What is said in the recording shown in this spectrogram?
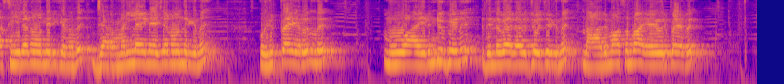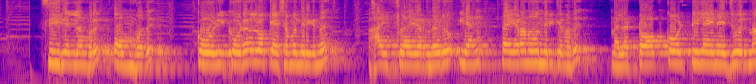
അസീലാണ് വന്നിരിക്കുന്നത്. ജർമ്മൻ ആണ് വന്നിരിക്കുന്നത്. ഒരു പെയറുണ്ട് മൂവായിരം രൂപയാണ് ഇതിന്റെ വില അവർ ചോദിച്ചിരിക്കുന്നത്. നാല് മാസം പ്രായമായ ഒരു പെയർ സീരിയൽ നമ്പർ ഒമ്പത് കോഴിക്കോട് ലൊക്കേഷൻ വന്നിരിക്കുന്നത്. ഹൈ ഫ്ലയറിന്റെ ഒരു യങ് പെയറാണ് വന്നിരിക്കുന്നത്. നല്ല ടോപ്പ് ക്വാളിറ്റി ലൈനേജ് വരുന്ന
